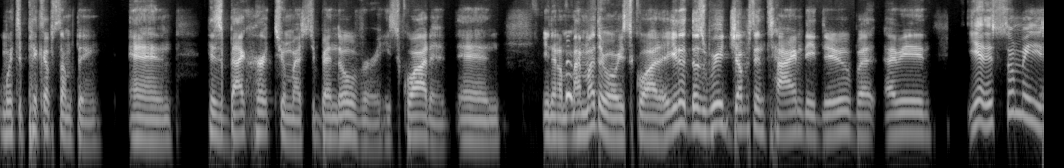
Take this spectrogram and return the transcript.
went to pick up something and his back hurt too much to bend over. He squatted, and you know my mother always squatted. You know those weird jumps in time they do, but I mean, yeah, there's so many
